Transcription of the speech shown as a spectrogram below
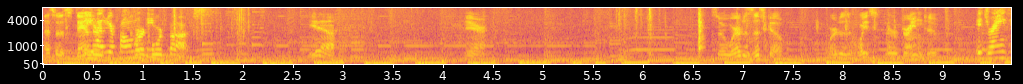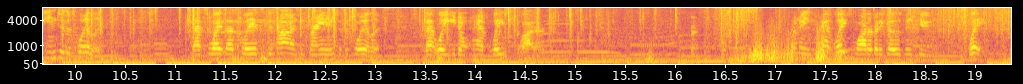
That's a standard have your phone with you? cardboard box. Yeah. Where does this go? Where does it waste or drain to? It drains into the toilet. That's why that's way it's designed to drain into the toilet. That way you don't have wastewater. Okay. I mean, you have wastewater, but it goes into waste.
